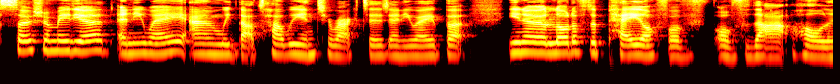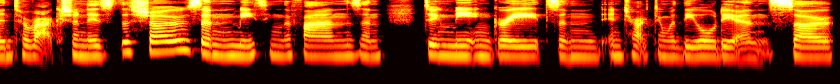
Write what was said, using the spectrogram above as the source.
social media anyway, and we, that's how we interacted anyway. But you know, a lot of the payoff of of that whole interaction is the shows and meeting the fans and doing meet and greets and interacting with the audience. So,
